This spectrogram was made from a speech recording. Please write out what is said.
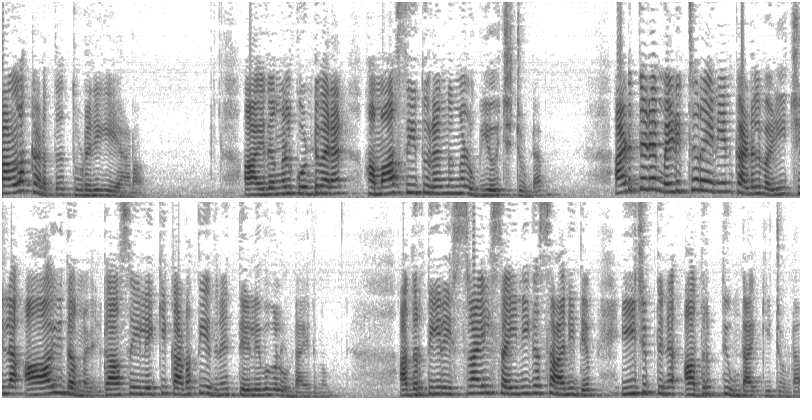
കള്ളക്കടത്ത് തുടരുകയാണ്. ആയുധങ്ങൾ കൊണ്ടുവരാൻ ഹമാസ് തുരങ്കങ്ങൾ ഉപയോഗിച്ചിട്ടുണ്ട്. അടുത്തിടെ മെഡിറ്ററേനിയൻ കടൽ വഴി ചില ആയുധങ്ങൾ ഗാസയിലേക്ക് കടത്തിയതിന് തെളിവുകൾ ഉണ്ടായിരുന്നു. അതിർത്തിയിൽ ഇസ്രായേൽ സൈനിക സാന്നിധ്യം ഈജിപ്തിന് അതൃപ്തി ഉണ്ടാക്കിയിട്ടുണ്ട്.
